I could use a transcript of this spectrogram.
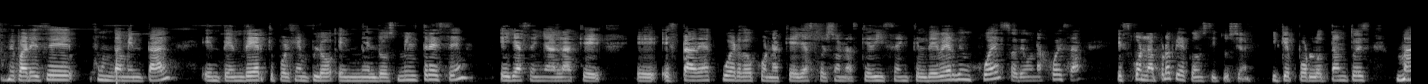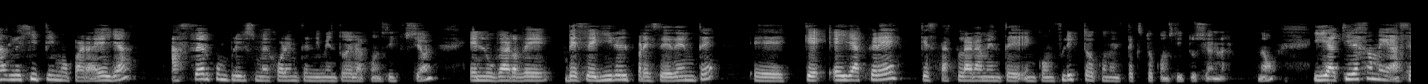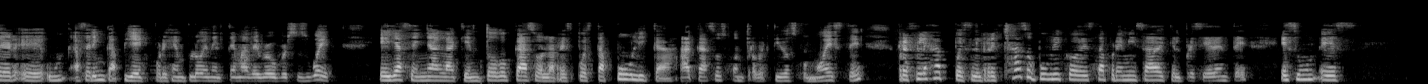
me parece fundamental entender que, por ejemplo, en el 2013 ella señala que eh, está de acuerdo con aquellas personas que dicen que el deber de un juez o de una jueza es con la propia Constitución y que por lo tanto es más legítimo para ella hacer cumplir su mejor entendimiento de la Constitución en lugar de, seguir el precedente eh, que ella cree que está claramente en conflicto con el texto constitucional. ¿No? Y aquí déjame hacer, eh, hacer hincapié, por ejemplo, en el tema de Roe versus Wade. Ella señala que en todo caso la respuesta pública a casos controvertidos como este refleja pues el rechazo público de esta premisa de que el presidente es un es,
